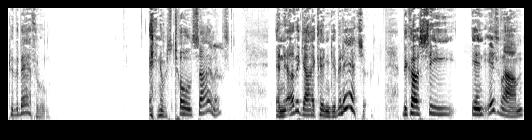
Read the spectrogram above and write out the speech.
to the bathroom? And it was told silence. And the other guy couldn't give an answer. Because, see, in Islam,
